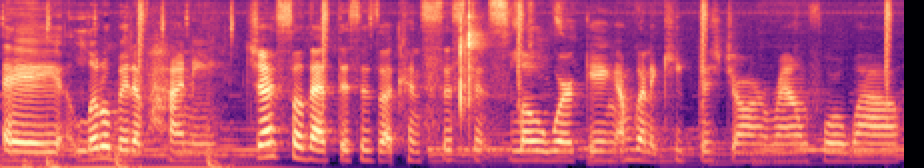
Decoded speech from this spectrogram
a little bit of honey just so that this is a consistent slow working. I'm going to keep this jar around for a while.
